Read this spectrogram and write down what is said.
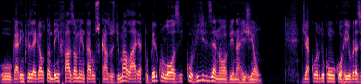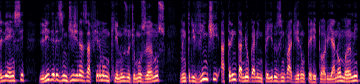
O garimpo ilegal também faz aumentar os casos de malária, tuberculose e Covid-19 na região. De acordo com o Correio Brasiliense, líderes indígenas afirmam que, nos últimos anos, entre 20 a 30 mil garimpeiros invadiram o território Yanomami,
